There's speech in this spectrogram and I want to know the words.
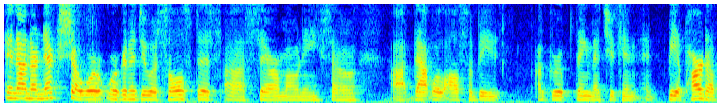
And on our next show, we're, we're going to do a solstice uh, ceremony. So uh, that will also be a group thing that you can uh, be a part of.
